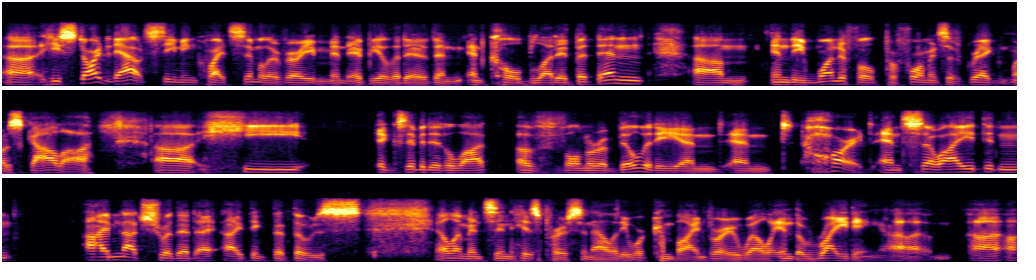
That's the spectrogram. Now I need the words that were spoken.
uh, he started out seeming quite similar, very manipulative and, and cold blooded, but then um, in the wonderful performance of Gregg Mozgala, uh, he exhibited a lot of vulnerability and and heart, and so I didn't I'm not sure that I, I, think that those elements in his personality were combined very well in the writing. Uh, uh,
